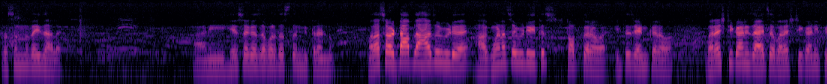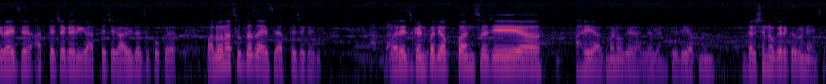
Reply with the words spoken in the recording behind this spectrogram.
प्रसन्नताही झाला आहे आणि हे सगळं जबरदस्त मित्रांनो. मला असं वाटतं आपला हा जो व्हिडिओ आहे हा आगमनाचा व्हिडिओ इथेच स्टॉप करावा इथेच एंड करावा. बऱ्याच ठिकाणी जायचं बऱ्याच ठिकाणी फिरायचं आहे आत्याच्या घरी आत्याच्या गावी जायचं कोकणात. पालवणातसुद्धा जायचं आहे आत्याच्या घरी. बरेच गणपती बाप्पांचं जे आहे आगमन वगैरे झालेलं आणि ते जे आपण दर्शन वगैरे करून यायचं.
